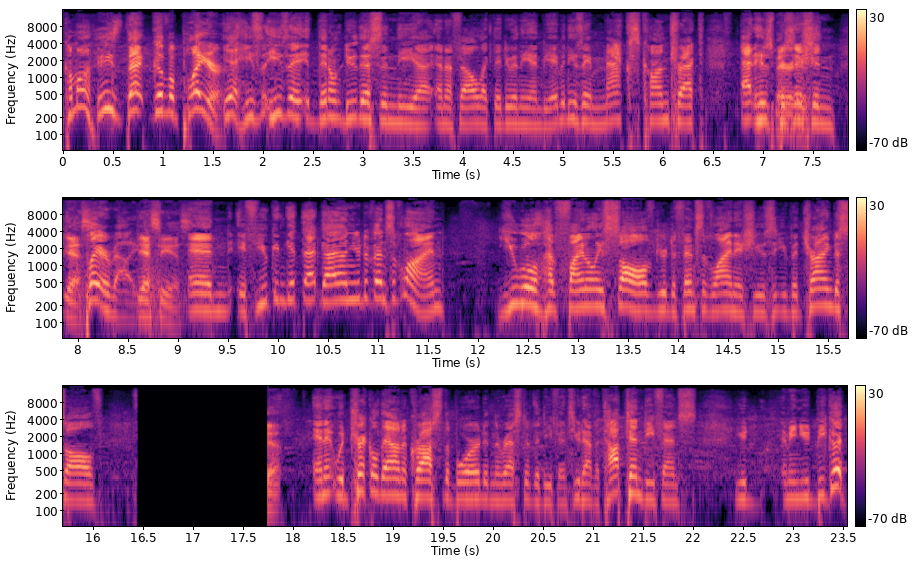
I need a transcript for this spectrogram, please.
come on. He's that good of a player. Yeah, he's he's a. They don't do this in the uh, NFL like they do in the NBA, but he's a max contract at his There position Yes. player value. Yes, he is. And if you can get that guy on your defensive line, you will have finally solved your defensive line issues that you've been trying to solve and it would trickle down across the board in the rest of the defense. You'd have a top ten defense. You'd I mean, you'd be good.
